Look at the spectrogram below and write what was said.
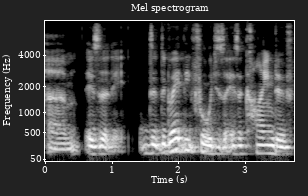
um, is that the, the Great Leap Forward is a, is a kind of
